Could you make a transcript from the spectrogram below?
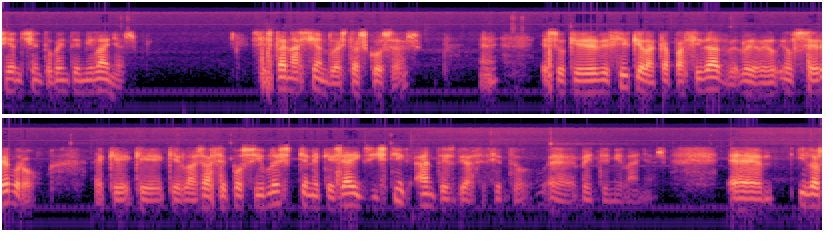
100 120 mil años se están haciendo estas cosas, eso quiere decir que la capacidad del cerebro que, que, las hace posibles tiene que ya existir antes de hace 120.000 años. Eh, y, los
